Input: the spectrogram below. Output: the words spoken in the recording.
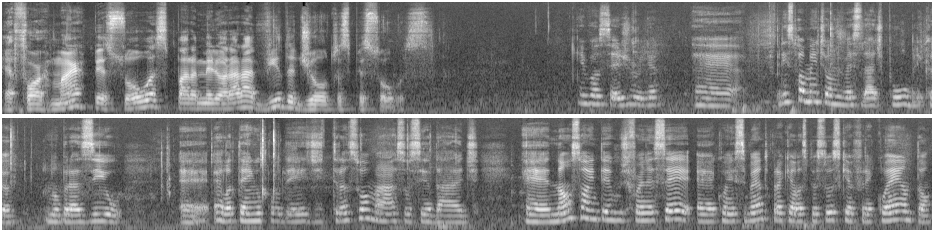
é formar pessoas para melhorar a vida de outras pessoas. E você, Júlia? É, principalmente a universidade pública no Brasil, é, ela tem o poder de transformar a sociedade é, não só em termos de fornecer é, conhecimento para aquelas pessoas que a frequentam,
